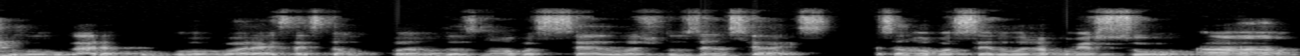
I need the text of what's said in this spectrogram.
o lobo-guará, o lobo-guará está estampando as novas cédulas de 200 reais. Essa nova cédula já começou a,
